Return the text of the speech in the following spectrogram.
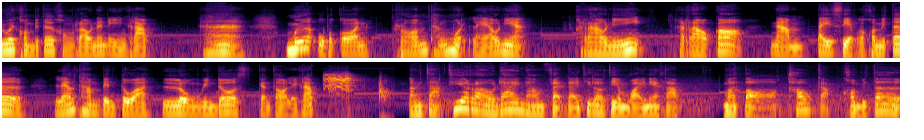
ด้วยคอมพิวเตอร์ของเรานั่นเองครับ อ่าเมื่ออุปกรณ์พร้อมทั้งหมดแล้วเนี่ย คราวนี้เราก็นำไปเสียบกับคอมพิวเตอร์ แล้วทำเป็นตัวลง Windows กันต่อเลยครับ หลังจากที่เราได้นำแฟลชไดร์ที่เราเตรียมไว้เนี่ยครับ มาต่อเข้ากับคอมพิวเตอร์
